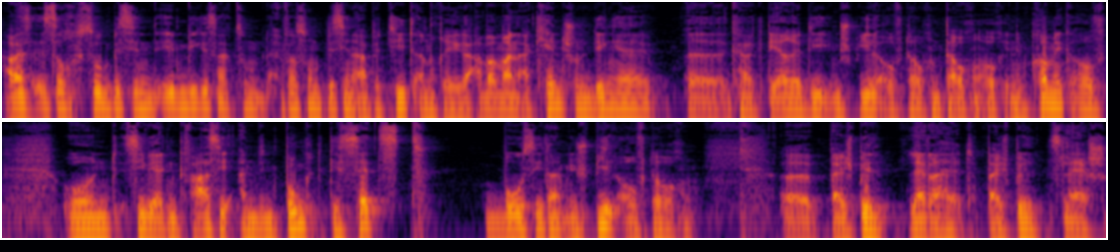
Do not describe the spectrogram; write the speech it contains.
Aber es ist auch so ein bisschen, eben wie gesagt, so, einfach so ein bisschen Appetitanreger. Aber man erkennt schon Dinge, äh, Charaktere, die im Spiel auftauchen, tauchen auch in dem Comic auf. Und sie werden quasi an den Punkt gesetzt, wo sie dann im Spiel auftauchen. Äh, Beispiel Leatherhead, Beispiel Slash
